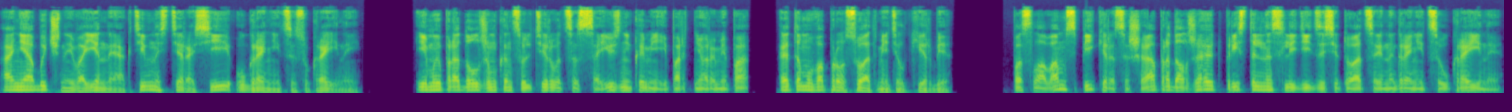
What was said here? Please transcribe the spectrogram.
о необычной военной активности России у границы с Украиной. И мы продолжим консультироваться с союзниками и партнерами по этому вопросу, отметил Кирби. По словам спикера, США продолжают пристально следить за ситуацией на границе Украины,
